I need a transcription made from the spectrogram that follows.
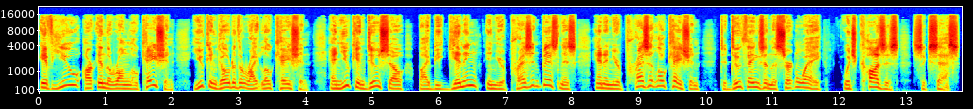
If you are in the wrong location, you can go to the right location, and you can do so by beginning in your present business and in your present location to do things in the certain way which causes success.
